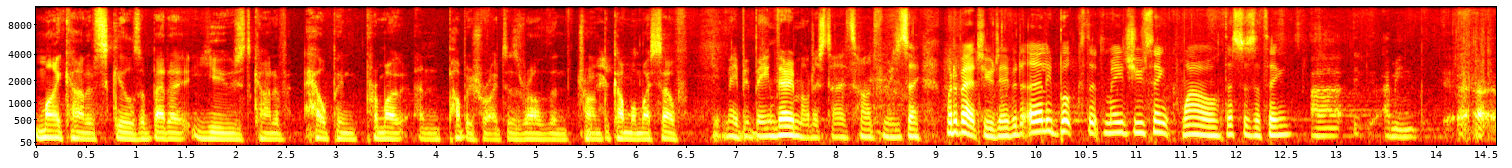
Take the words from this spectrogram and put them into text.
my kind of skills are better used kind of helping promote and publish writers rather than try and become one myself. Maybe being very modest, it's hard for me to say. What about you, David? Early book that made you think, wow, this is a thing? Uh, I mean, uh, uh,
